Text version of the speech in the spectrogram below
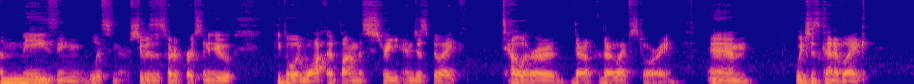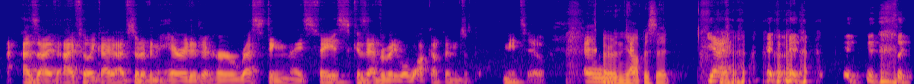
amazing listener. She was the sort of person who people would walk up on the street and just be like, tell her their their life story, um, which is kind of like as I, I feel like I, have sort of inherited her resting nice face because everybody will walk up and just me too. And, Better than the opposite. Yeah. it's, like,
